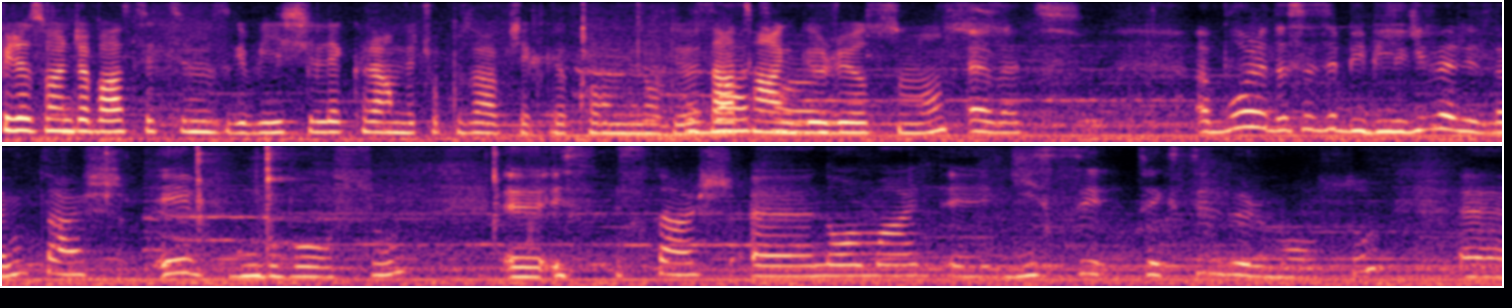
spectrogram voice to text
Biraz önce bahsettiğimiz gibi yeşille krem de çok güzel bir şekilde kombin oluyor. Zaten, Zaten- görüyorsunuz. Evet. Ee, Bu arada size bir bilgi verelim. İster ev grubu olsun, e, is- ister e, normal e, giysi tekstil bölümü olsun. e,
